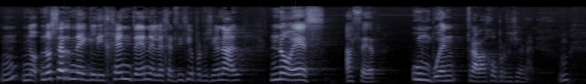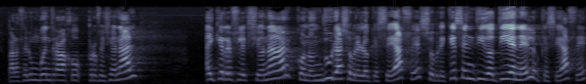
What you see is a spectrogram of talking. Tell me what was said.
no, ser negligente en el ejercicio profesional, no es hacer un buen trabajo profesional. Para hacer un buen trabajo profesional hay que reflexionar con hondura sobre lo que se hace, sobre qué sentido tiene lo que se hace,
